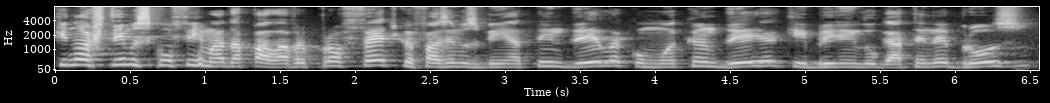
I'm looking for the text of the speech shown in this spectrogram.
que nós temos confirmado a palavra profética, fazemos bem atendê-la como uma candeia que brilha em lugar tenebroso,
